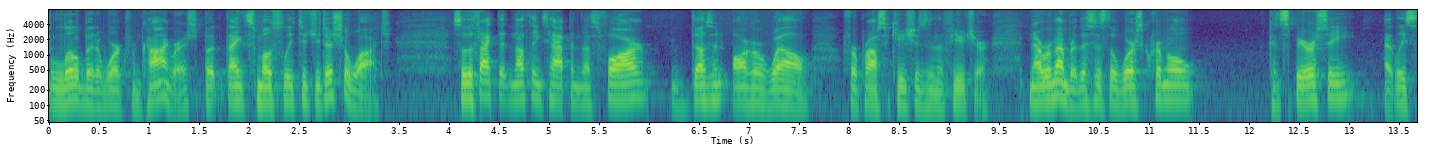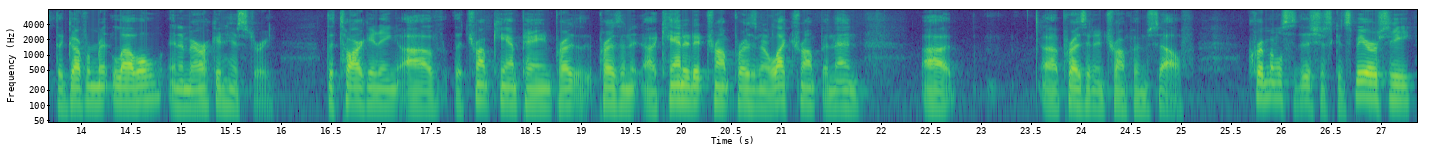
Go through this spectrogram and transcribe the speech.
a little bit of work from Congress, but thanks mostly to Judicial Watch. So the fact that nothing's happened thus far doesn't augur well for prosecutions in the future. Now remember, this is the worst criminal conspiracy, at least at the government level, in American history. The targeting of the Trump campaign, pres- President, uh, candidate Trump, President-elect Trump, and then uh, uh, President Trump himself. Criminal seditious conspiracy,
